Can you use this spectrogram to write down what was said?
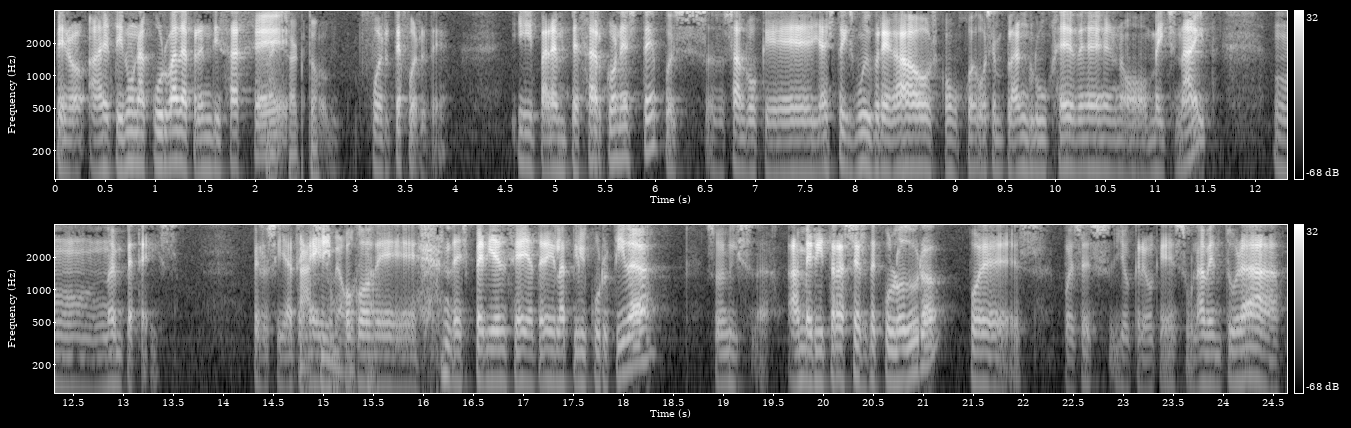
pero eh, tiene una curva de aprendizaje Exacto. fuerte, fuerte. Y para empezar con este, pues salvo que ya estéis muy bregados con juegos en plan Gloomhaven o Mage Knight, mm, no empecéis. Pero si ya Ah, tenéis un poco de, de experiencia, ya tenéis la piel curtida, sois eh, Ameritrasers de culo duro, pues, pues es, yo creo que es una aventura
